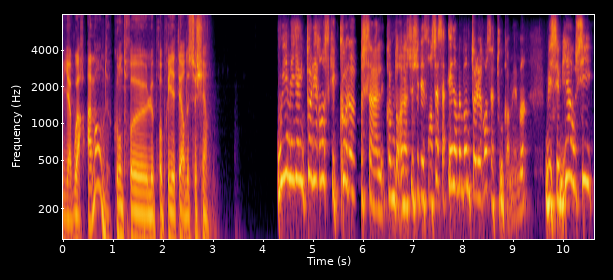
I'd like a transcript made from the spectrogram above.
y avoir amende contre le propriétaire de ce chien. Oui, mais il y a une tolérance qui est colossale. Comme dans la société française, ça a énormément de tolérance à tout quand même. Hein. Mais c'est bien aussi.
